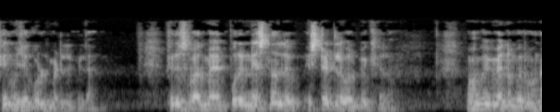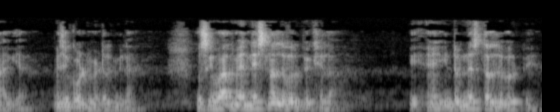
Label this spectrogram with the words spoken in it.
फिर मुझे गोल्ड मेडल मिला। फिर उसके बाद मैं पूरे नेशनल लेवल स्टेट लेवल पे खेला। वहाँ भी मैं नंबर वन आ गया। मुझे गोल्ड मेडल मिला। उसके बाद मैं नेशनल लेवल पे खेला। इंटरनेशनल लेवल पे।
